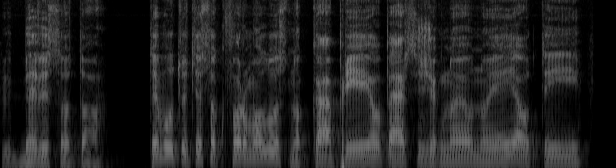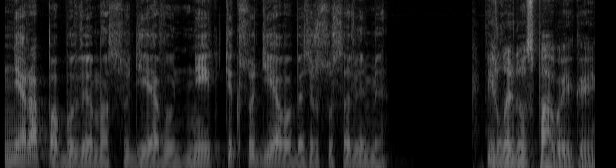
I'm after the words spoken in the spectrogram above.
be viso to. Tai būtų tiesiog formalus, nu ką, prieėjau, persižegnojau, nuėjau, tai nėra pabuvimas su Dievu, nei tik su Dievu, bet ir su savimi. Ir laidos pabaigai.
